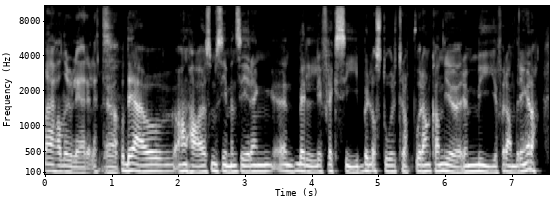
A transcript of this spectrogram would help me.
nei, han rullerer litt. Ja. Og det er jo, Han har jo, som Simen sier, en, en veldig fleksibel og stor tropp hvor han kan gjøre mye forandringer. da.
